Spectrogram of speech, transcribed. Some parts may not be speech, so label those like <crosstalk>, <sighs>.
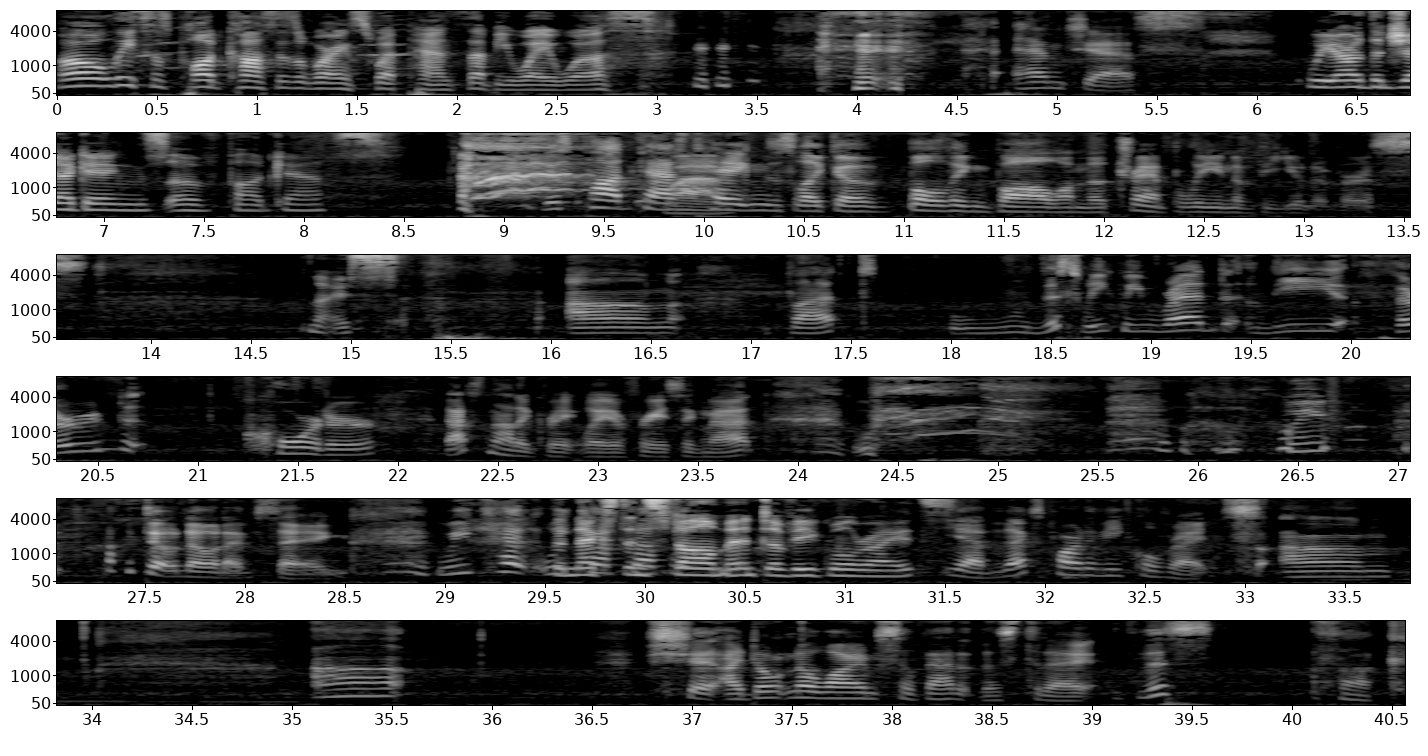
Oh, Lisa's podcast isn't wearing sweatpants. That'd be way worse. <laughs> and Jess. We are the jeggings of podcasts. This podcast Wow. hangs like a bowling ball on the trampoline of the universe. Nice. Um, but w- this week we read the third quarter. That's not a great way of phrasing that. we, I don't know what I'm saying. We kept we The next kept up with- installment of Equal Rites. yeah, the next part of equal rites. Um, uh, shit. I don't know why I'm so bad at this today. This, fuck.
